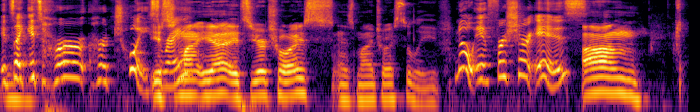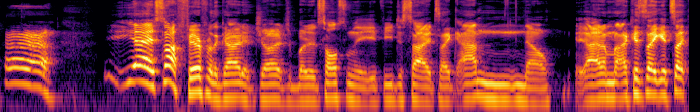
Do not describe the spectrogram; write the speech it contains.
It's like it's her her choice, it's right? my yeah, it's your choice. It's my choice to leave. no, it for sure is. Um, uh, yeah, it's not fair for the guy to judge, but it's ultimately if he decides like I'm no, I don't because like it's like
